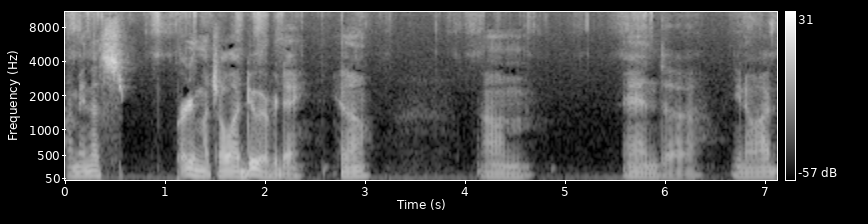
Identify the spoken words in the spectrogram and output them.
I mean, that's pretty much all I do every day, you know. Um, and uh, you know, I'd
